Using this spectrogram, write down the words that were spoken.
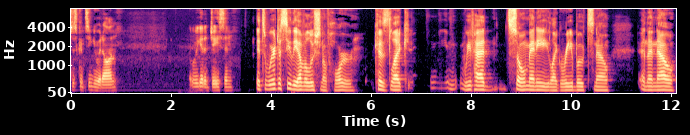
just continue it on we get a Jason. It's weird to see the evolution of horror because, like, we've had so many like reboots now, and then now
